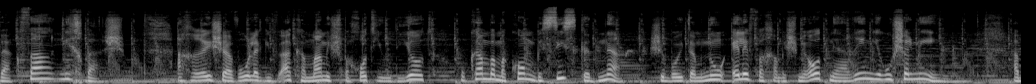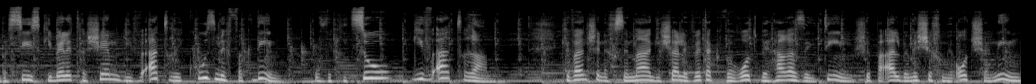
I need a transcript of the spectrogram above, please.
והכפר נכבש. אחרי שעברו לגבעה כמה משפחות יהודיות, הוקם במקום בסיס גדנ"ע, שבו התאמנו 1,500 נערים ירושלמיים. הבסיס קיבל את השם גבעת ריכוז מפקדים, ובקיצור, גבעת רם. כיוון שנחסמה הגישה לבית הקברות בהר הזיתים, שפעל במשך מאות שנים,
